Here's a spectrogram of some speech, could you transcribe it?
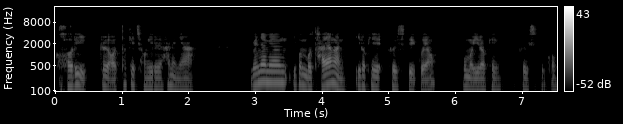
거리를 어떻게 정의를 하느냐. 왜냐면 이건 뭐 다양한 이렇게 그을 수도 있고요. 뭐 이렇게 그을 수도 있고,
